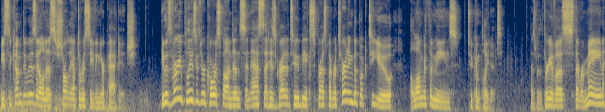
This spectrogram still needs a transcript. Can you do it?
He succumbed to his illness shortly after receiving your package. He was very pleased with your correspondence and asked that his gratitude be expressed by returning the book to you, along with the means to complete it. As for the three of us that remain,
